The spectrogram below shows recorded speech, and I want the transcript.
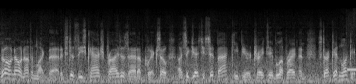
No, no, nothing like that. It's just these cash prizes add up quick. So I suggest you sit back, keep your tray table upright, and start getting lucky.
